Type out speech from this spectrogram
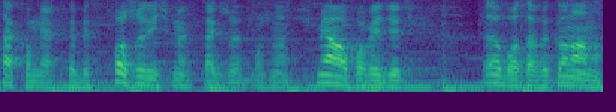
taką jak sobie stworzyliśmy, także można śmiało powiedzieć, robota wykonana.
